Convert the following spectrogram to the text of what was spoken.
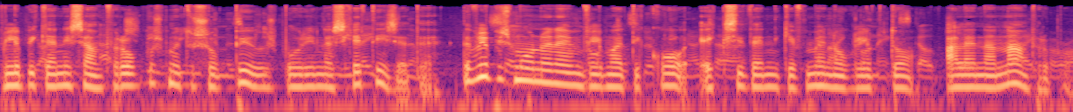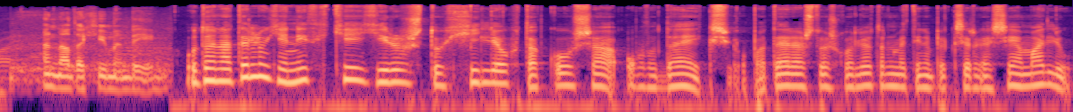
Βλέπει κανείς ανθρώπους με τους οποίους μπορεί να σχετίζεται. Δεν βλέπεις μόνο ένα εμβληματικό εξειδανικευμένο γλυπτό, αλλά έναν άνθρωπο. Ο Ντονατέλο γεννήθηκε γύρω στο 1886. Ο πατέρας του ασχολιόταν με την επεξεργασία μαλλιού.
